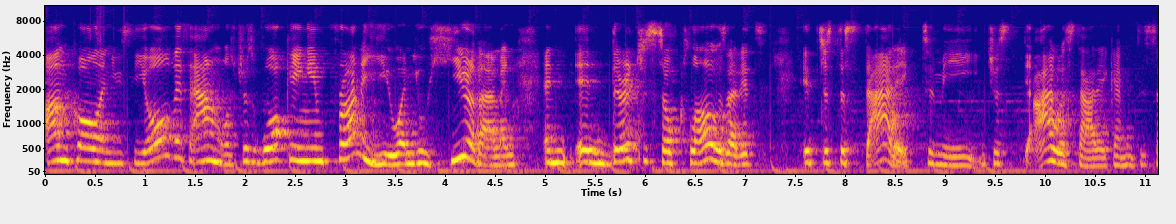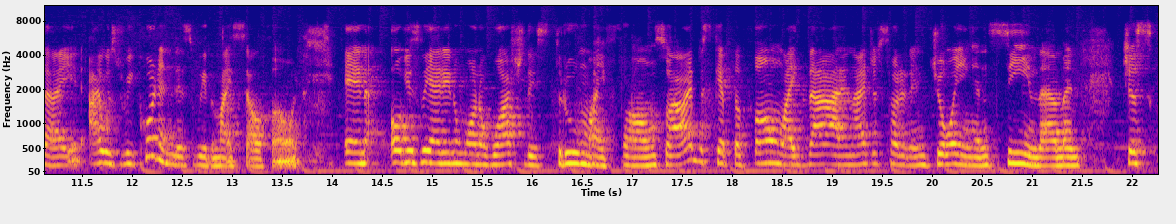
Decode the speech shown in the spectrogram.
uncle and you see all these animals just walking in front of you and you hear them and, and, and they're just so close that it's it's just ecstatic to me. Just I was static. I mean to say, I was recording this with my cell phone, and obviously I didn't want to watch this through my phone, so I just kept the phone like that, and I just started enjoying and seeing them, and just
